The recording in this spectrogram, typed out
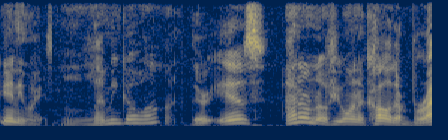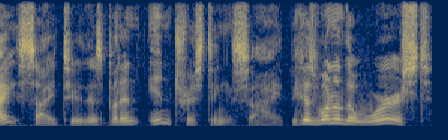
Anyways, let me go on. There is, I don't know if you want to call it a bright side to this, but an interesting side. Because one of the worst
